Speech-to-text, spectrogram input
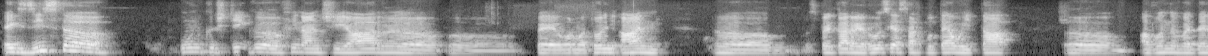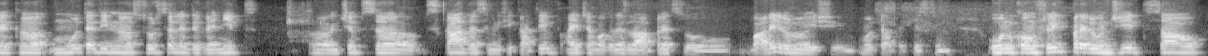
există un câștig uh, financiar uh, pe următorii ani spre care Rusia s-ar putea uita, având în vedere că multe din sursele de venit încep să scadă semnificativ. Aici mă gândesc la prețul barilului și multe alte chestiuni. Un conflict prelungit sau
